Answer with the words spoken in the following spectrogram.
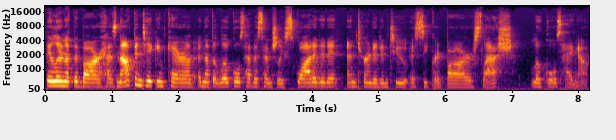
they learn that the bar has not been taken care of, and that the locals have essentially squatted in it and turned it into a secret bar slash locals hangout.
